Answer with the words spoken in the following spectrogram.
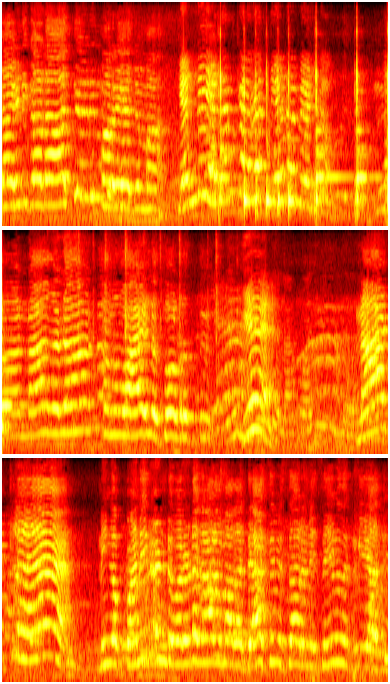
கைடி காடா தேடி மறையாஜமா என்னை எதற்காக தேட வேண்டும்? நான் நாங்க தான் நாங்க வாயில சொல்றது. ஏன் நாட்டுல நீங்க பனிரெண்டு வருட காலமாக தேச விசாரணை செய்வது கிடையாது.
